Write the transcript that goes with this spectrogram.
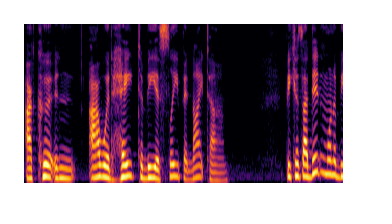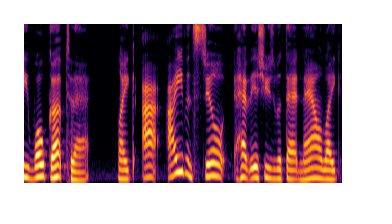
i couldn't i would hate to be asleep at nighttime because i didn't want to be woke up to that like I I even still have issues with that now. Like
